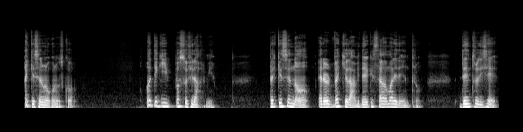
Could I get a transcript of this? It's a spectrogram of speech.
anche se non lo conosco, o di chi posso fidarmi. Perché se no ero il vecchio Davide che stava male dentro, dentro di sé,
